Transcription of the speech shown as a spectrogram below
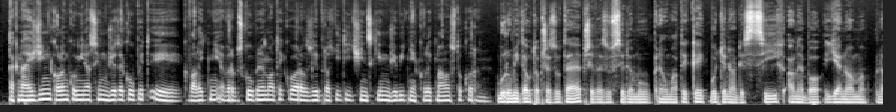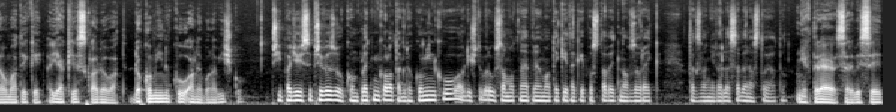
Tak na ježdění kolem komína si můžete koupit i kvalitní evropskou pneumatiku a rozdíl proti té čínský může být několik málo 100 korun. Budu mít auto přezuté, přivezu si domů pneumatiky, buď na discích, anebo jenom pneumatiky. Jak je skladovat? Do komínku, anebo na výšku? V případě, že si přivezu kompletní kola, tak do komínku a když to budou samotné pneumatiky, tak je postavit na vzorek takzvaně vedle sebe na stojato. Některé servisy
